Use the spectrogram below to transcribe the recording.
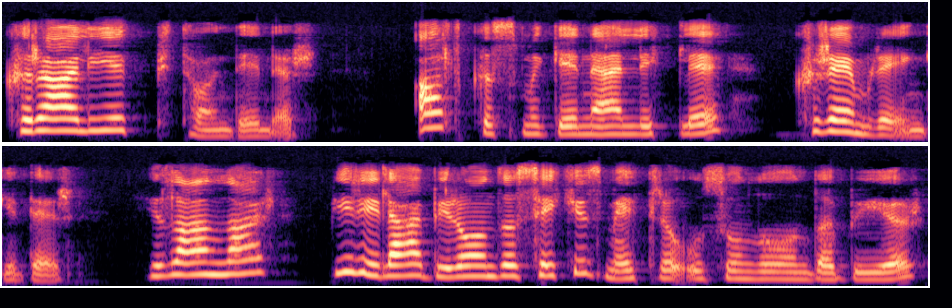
kraliyet piton denir. Alt kısmı genellikle krem rengidir. Yılanlar 1 ila 1.8 metre uzunluğunda büyür,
